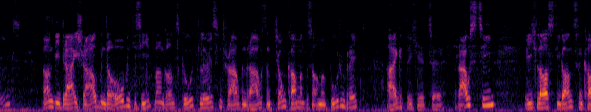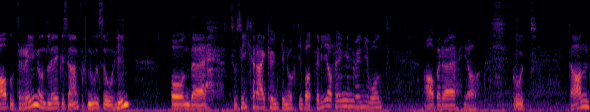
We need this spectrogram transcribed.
Links. Dann die drei Schrauben da oben, die sieht man ganz gut, lösen, Schrauben raus und schon kann man das Armaturenbrett eigentlich jetzt äh, rausziehen. Ich lasse die ganzen Kabel drin und lege es einfach nur so hin. Und äh, zur Sicherheit könnt ihr noch die Batterie abhängen, wenn ihr wollt. Aber äh, ja, gut. Dann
